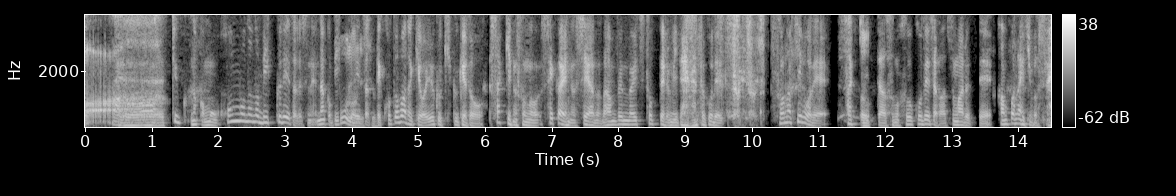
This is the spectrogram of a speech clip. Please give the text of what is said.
うわーえーっていうかなんかもう本物のビッグデータですね。なんかビッグデータって言葉だけはよく聞くけど、さっきのその世界のシェアの何分の1取ってるみたいなとこで、そうそうそその規模でさっき言ったその走行データが集まるって半端ない規模ですね。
